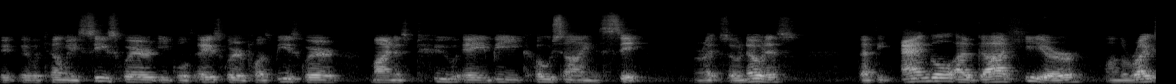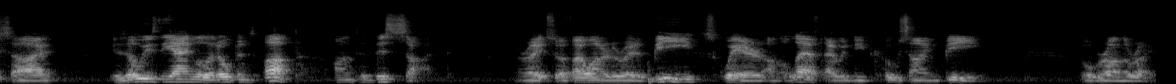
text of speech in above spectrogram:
It, it would tell me c squared equals a squared plus b squared minus 2ab cosine c. All right, so notice that the angle I've got here on the right side is always the angle that opens up onto this side. All right, so if I wanted to write a b squared on the left, I would need cosine b over on the right.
